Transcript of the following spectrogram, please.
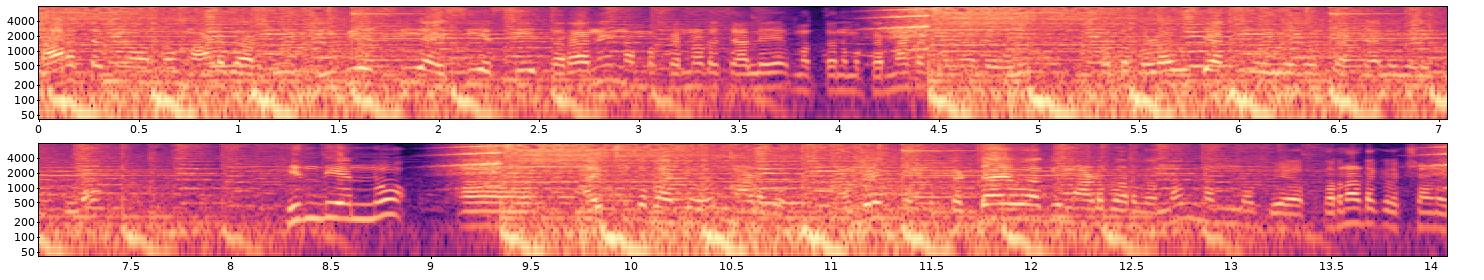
ತಾರತಮ್ಯವನ್ನು ಮಾಡಬಾರ್ದು. C B S C I C S C ಥರನೇ ನಮ್ಮ ಕನ್ನಡ ಶಾಲೆ ಮತ್ತು ನಮ್ಮ ಕರ್ನಾಟಕ ಶಾಲೆಗಳು ಮತ್ತು ಬಡ ವಿದ್ಯಾರ್ಥಿಗಳು ಓದುವಂಥ ಶಾಲೆಗಳಿಗೂ ಕೂಡ ಹಿಂದಿಯನ್ನು ಐಚ್ಛಿಕ ಭಾಷೆಯನ್ನು ಮಾಡಬಾರ್ದು ಅಂದರೆ ಕಡ್ಡಾಯವಾಗಿ ಮಾಡಬಾರ್ದು ಅನ್ನೋದು ನಮ್ಮ ಕರ್ನಾಟಕ ರಕ್ಷಣಾ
